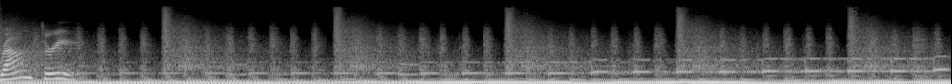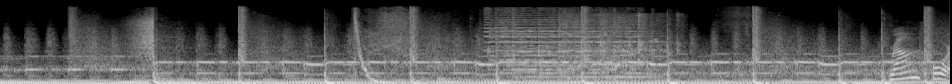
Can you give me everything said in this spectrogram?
Round three. Round four.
